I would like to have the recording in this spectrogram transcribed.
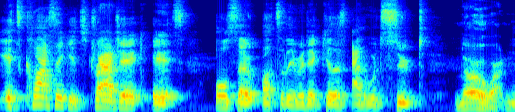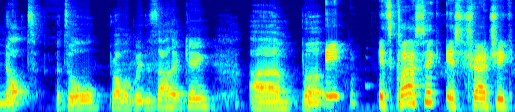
it's classic, it's tragic, it's also utterly ridiculous and would suit no one. Not at all, probably the Silent King. Um, but it, it's classic, it's tragic,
